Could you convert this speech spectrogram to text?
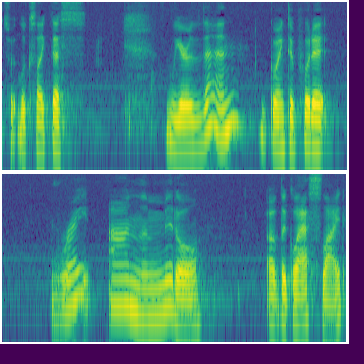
So it looks like this. We are then going to put it right on the middle of the glass slide.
